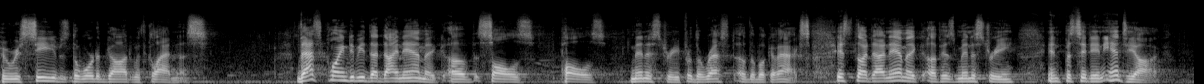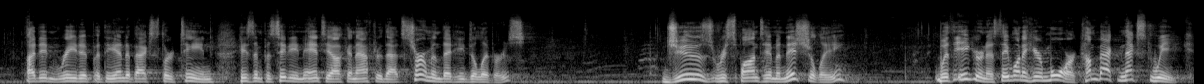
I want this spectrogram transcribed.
who receives the word of God with gladness. That's going to be the dynamic of Saul's, Paul's ministry for the rest of the book of Acts. It's the dynamic of his ministry in Pisidian Antioch. I didn't read it, but the end of Acts 13, he's in Pisidian Antioch, and after that sermon that he delivers, Jews respond to him initially with eagerness. They want to hear more. Come back next week.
